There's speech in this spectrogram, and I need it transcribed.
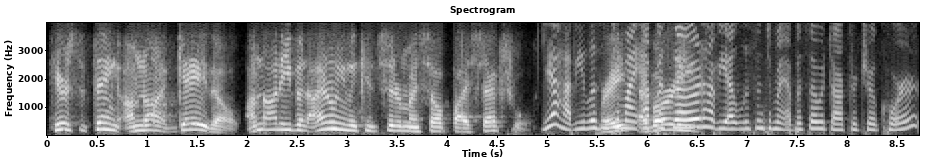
Here's the thing: I'm not gay though. I'm not even. I don't even consider myself bisexual. Yeah. Have you listened to my I've episode? already- Have you listened to my episode with Dr. Joe Kort?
